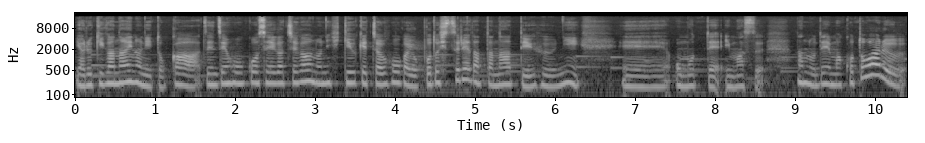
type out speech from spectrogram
やる気がないのにとか全然方向性が違うのに引き受けちゃう方がよっぽど失礼だったなっていうふうにえー、思っていますなので、まあ、断る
